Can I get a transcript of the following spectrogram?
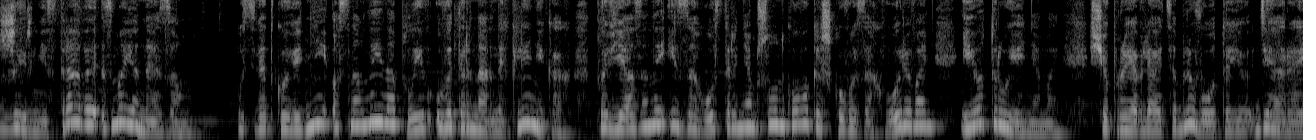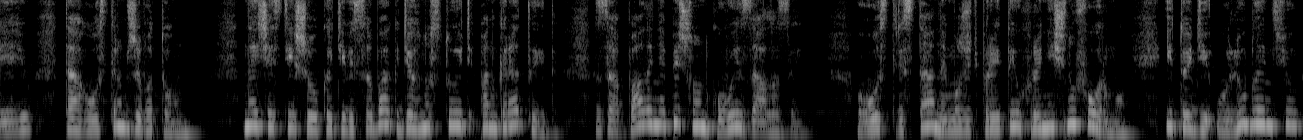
Жирні страви з майонезом. У святкові дні основний наплив у ветеринарних клініках пов'язаний із загостренням шлунково-кишкових захворювань і отруєннями, що проявляються блювотою, діареєю та гострим животом. Найчастіше у котів і собак діагностують панкреатит – запалення підшлункової залози. Гострі стани можуть прийти у хронічну форму, і тоді улюбленцю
